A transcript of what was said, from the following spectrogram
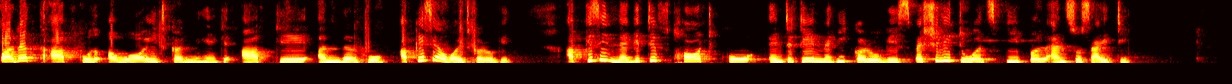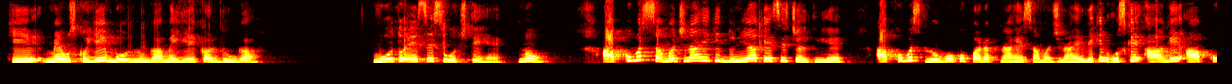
परत आपको अवॉइड करनी है कि आपके अंदर हो आप कैसे अवॉइड करोगे आप किसी नेगेटिव थॉट को एंटरटेन नहीं करोगे specially towards people and society कि मैं उसको ये बोल दूँगा मैं ये कर दूँगा वो तो ऐसे सोचते हैं नो no. आपको बस समझना है कि दुनिया कैसे चलती है आपको बस लोगों को परखना है, समझना है, लेकिन उसके आगे आपको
